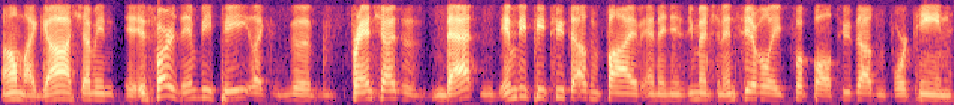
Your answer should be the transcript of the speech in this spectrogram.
Oh my gosh! I mean, as far as MVP, like the franchises, that MVP 2005, and then as you mentioned, NCAA football 2014.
